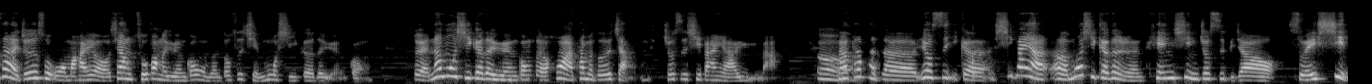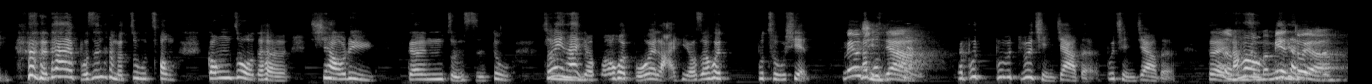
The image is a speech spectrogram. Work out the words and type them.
再来就是说，我们还有像厨房的员工，我们都是请墨西哥的员工。对，那墨西哥的员工的话，他们都是讲就是西班牙语嘛。嗯。那他们的又是一个西班牙呃墨西哥的人，天性就是比较随性，呵呵，他还不是那么注重工作的效率跟准时度，所以他有时候会不会来，有时候会不出现，没有请假，不不不，不请假的，不请假的。对，然后怎么面对啊？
